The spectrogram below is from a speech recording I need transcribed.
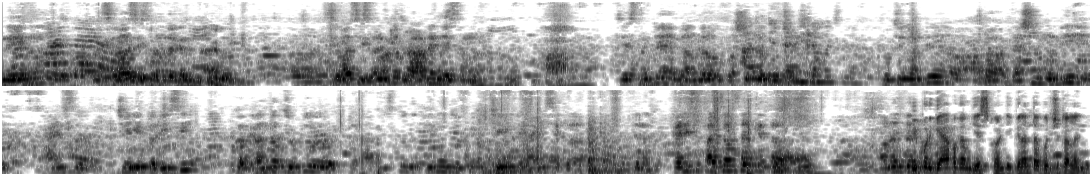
నేను ప్రార్థన చేస్తుంటే మేము అందరూ వర్షంలో కూర్చొని కూర్చుంటే ఒక దర్శనం నుండి హ్యాండ్స్ చెయ్యి ఇట్లా తీసి ఒక గ్రంథం చుట్టూ తీసుకొని తినని చెప్పి చెయ్యి హ్యాండ్స్ ఇట్లా. కనీసం పది సంవత్సరాల క్రితం ఇప్పుడు జ్ఞాపకం చేసుకోండి గ్రంథపు చుట్టాలని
